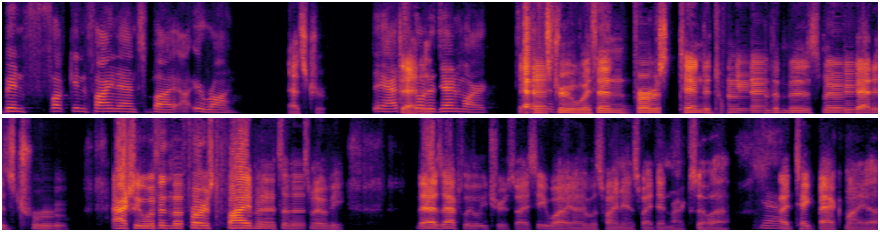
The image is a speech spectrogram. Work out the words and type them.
been fucking financed by uh, Iran. That's true. They had to That go to Denmark. to That is true. Within the first ten to twenty minutes of this movie, that is true. Actually, within the first five minutes of this movie, that is absolutely true. So I see why it was financed by Denmark. So uh, Yeah. I take back my uh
